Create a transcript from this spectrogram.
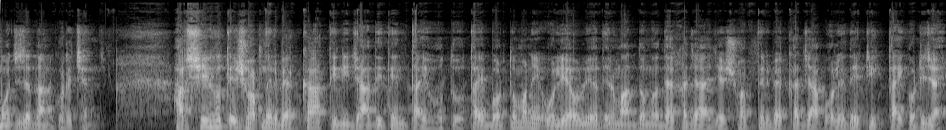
মজেজা দান করেছেন। আর সে হতে স্বপ্নের ব্যাখ্যা তিনি যা দিতেন তাই হতো। তাই বর্তমানে অলিয়া উলিয়াদের মাধ্যমেও দেখা যায় যে স্বপ্নের ব্যাখ্যা যা বলে দেয় ঠিক তাই ঘটে যায়।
